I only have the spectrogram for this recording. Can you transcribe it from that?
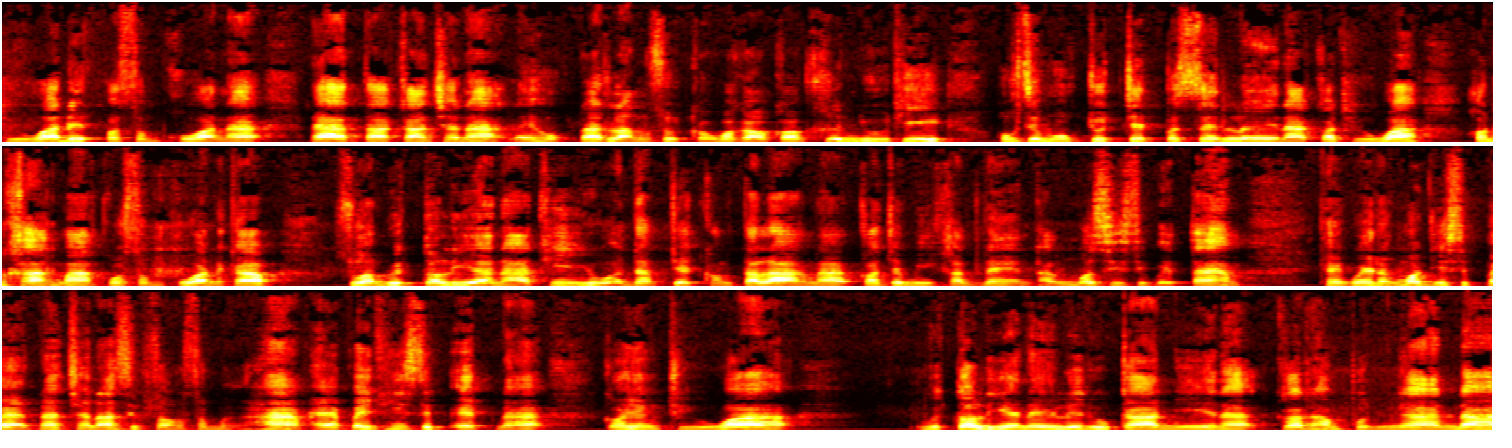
ถือว่าเด็ดพอสมควรนะและอัตราการชนะใน 6 นัดหลังสุดของพวกเขาก็ขึ้นอยู่ที่ 66.7%เลยนะก็ถือว่าค่อนข้างมากพอสมควรนะครับ ส่วนวิกตอเรียนะที่อยู่อันดับ 7 ของตารางนะ ก็จะมีคะแนนทั้งหมด 41 แต้ม แข่งไปทั้งหมด 28 นัดชนะ 12 เสมอ 5 แพ้ไปที่ 11 นะฮะ ก็ยังถือว่าวิกตอเรียในฤดูกาลนี้นะ ก็ทำผลงานได้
